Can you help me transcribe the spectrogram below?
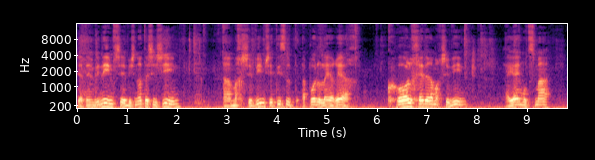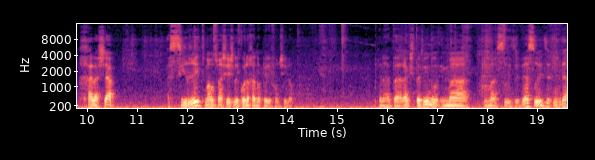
שאתם מבינים שבשנות ה-60 המחשבים שהטיסו את אפולו לירח, כל חדר המחשבים היה עם עוצמה חלשה, עשירית מהעוצמה שיש לכל אחד בפלאפון שלו. מבחינת, רק שתבינו עם מה, עם מה עשו את זה. ועשו את זה, עובדה.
